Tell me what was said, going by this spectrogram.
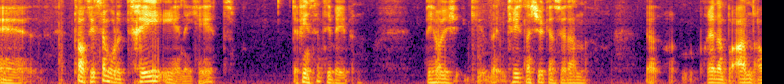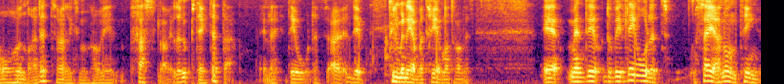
Eh, ta till exempel ordet treenighet. Det finns inte i Bibeln. Vi har ju den kristna kyrkan sedan ja, redan på andra århundradet så liksom har vi fastlagt eller upptäckt detta. Eller det ordet. Det kulminerar på 300-talet. Eh, men det, då vill det ordet säga någonting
